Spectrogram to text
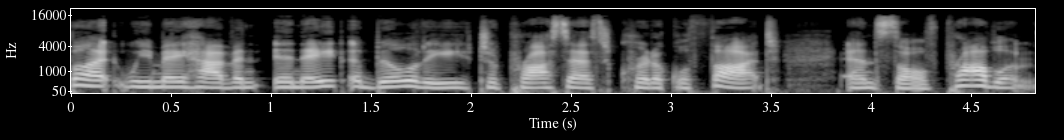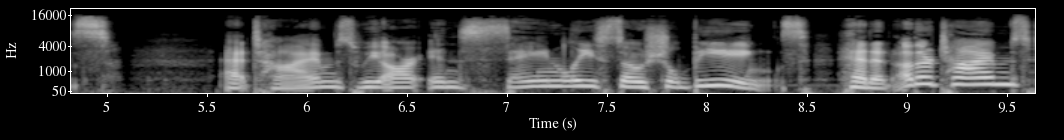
but we may have an innate ability to process critical thought and solve problems. At times, we are insanely social beings, and at other times,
